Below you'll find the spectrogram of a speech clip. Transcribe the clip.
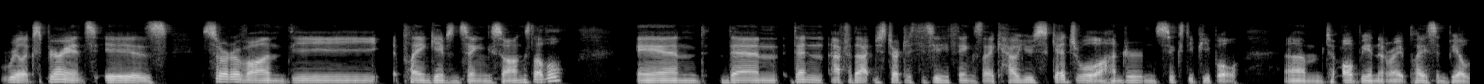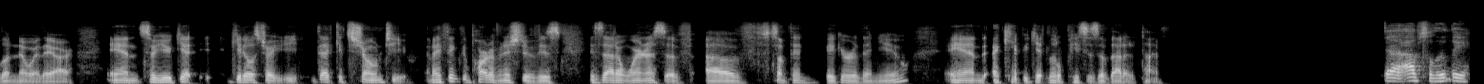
real experience is sort of on the playing games and singing songs level and then then after that you start to see things like how you schedule 160 people um, to all be in the right place and be able to know where they are. And so you get get illustrated that gets shown to you. And I think the part of initiative is is that awareness of of something bigger than you. And I can't be get little pieces of that at a time. Yeah, absolutely.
